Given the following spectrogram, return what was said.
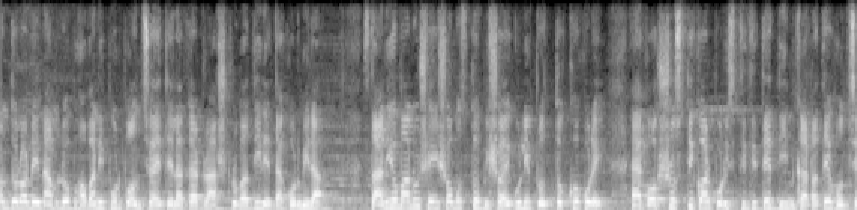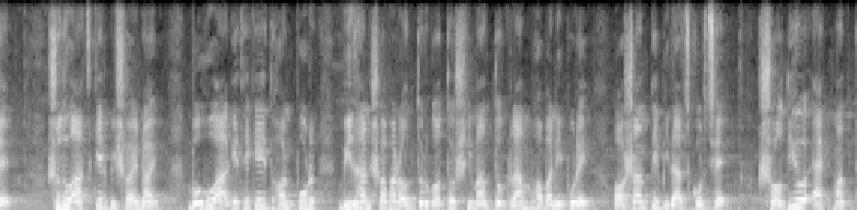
আন্দোলনে নামল ভবানীপুর পঞ্চায়েত এলাকার রাষ্ট্রবাদী নেতাকর্মীরা। স্থানীয় মানুষ এই সমস্ত বিষয়গুলি প্রত্যক্ষ করে এক অস্বস্তিকর পরিস্থিতিতে দিন কাটাতে হচ্ছে। শুধু আজকের বিষয় নয়, বহু আগে থেকেই ধনপুর বিধানসভার অন্তর্গত সীমান্ত গ্রাম ভবানীপুরে অশান্তি বিরাজ করছে সদীয় একমাত্র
